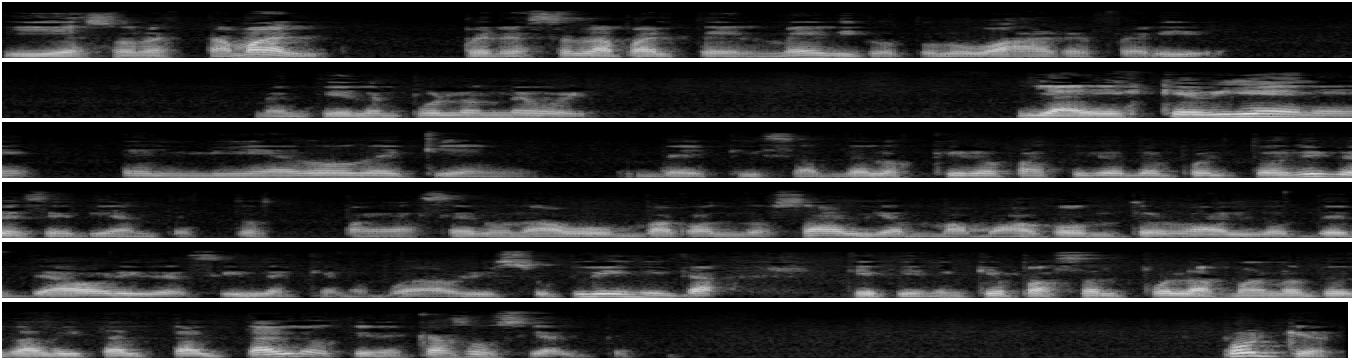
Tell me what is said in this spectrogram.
Y eso no está mal, pero esa es la parte del médico, tú lo vas a referir. ¿Me entienden por dónde voy? Y ahí es que viene el miedo de quién? De quizás de los quiroprácticos de Puerto Rico, y antes estos van a hacer una bomba cuando salgan, vamos a controlarlos desde ahora y decirles que no pueden abrir su clínica, que tienen que pasar por las manos de tal y tal, tal, tal, o tienes que asociarte. ¿Por qué?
